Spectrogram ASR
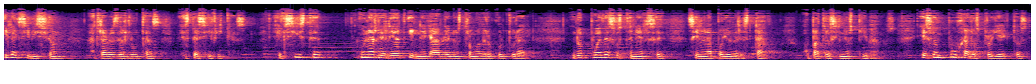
y la exhibición a través de rutas específicas. Existe una realidad innegable en nuestro modelo cultural. No puede sostenerse sin el apoyo del Estado o patrocinios privados. Eso empuja a los proyectos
